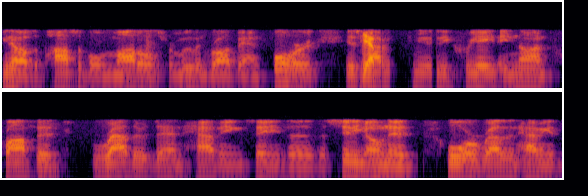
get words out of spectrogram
you know, of the possible models for moving broadband forward is yep. having the community create a nonprofit rather than having, say, the the city own it, or rather than having it,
